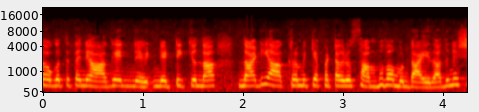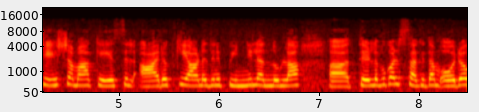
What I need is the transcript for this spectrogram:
ലോകത്തെ തന്നെ ആകെ ഞെട്ടിക്കുന്ന നടി ആക്രമിക്കപ്പെട്ട ഒരു സംഭവം ഉണ്ടായത് അതിനുശേഷം ആ കേസിൽ ആരൊക്കെയാണ് ഇതിന് പിന്നിലെന്നുള്ള തെളിവുകൾ സഹിതം ഓരോ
